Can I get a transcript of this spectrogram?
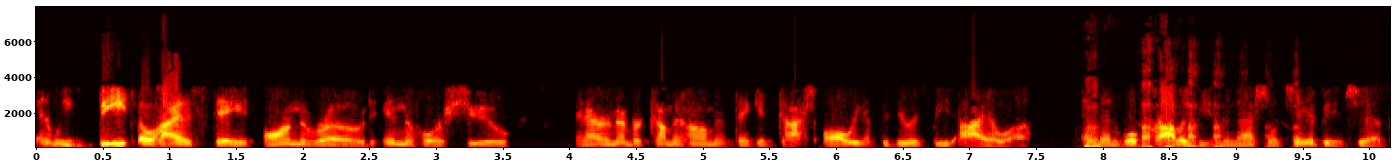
And we beat Ohio State on the road in the horseshoe. And I remember coming home and thinking, gosh, all we have to do is beat Iowa and then we'll probably be in the national championship.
